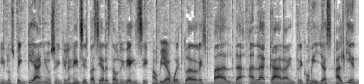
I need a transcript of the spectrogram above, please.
en los 20 años en que la Agencia Espacial Estadounidense había vuelto a dar espalda a la cara, entre comillas, alguien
